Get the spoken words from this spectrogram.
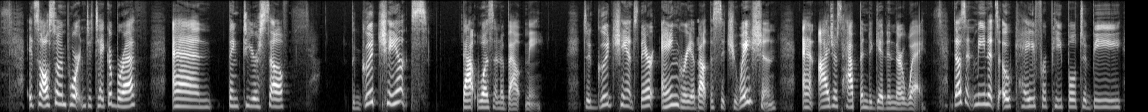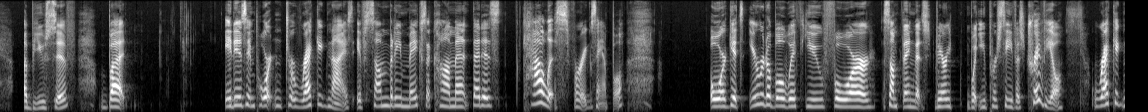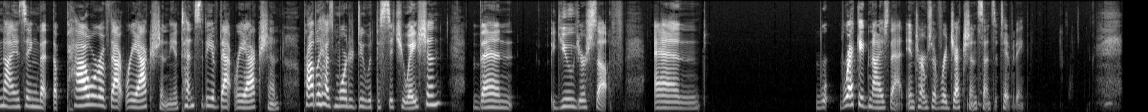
it's also important to take a breath and think to yourself, the good chance that wasn't about me. It's a good chance they're angry about the situation and I just happen to get in their way. Doesn't mean it's okay for people to be abusive, but it is important to recognize if somebody makes a comment that is callous, for example, or gets irritable with you for something that's very what you perceive as trivial, recognizing that the power of that reaction, the intensity of that reaction, probably has more to do with the situation than you yourself and recognize that in terms of rejection sensitivity.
